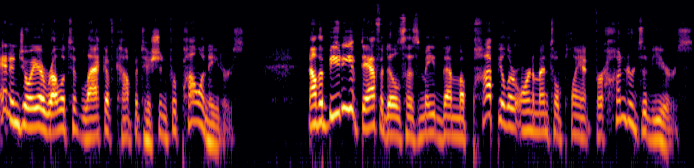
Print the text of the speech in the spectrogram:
and enjoy a relative lack of competition for pollinators. Now, the beauty of daffodils has made them a popular ornamental plant for hundreds of years.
